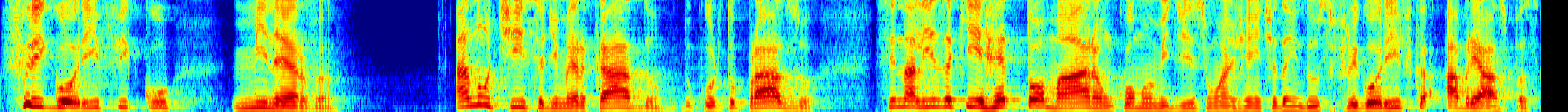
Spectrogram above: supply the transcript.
frigorífico Minerva. A notícia de mercado do curto prazo sinaliza que retomaram, como me disse um agente da indústria frigorífica, abre aspas,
